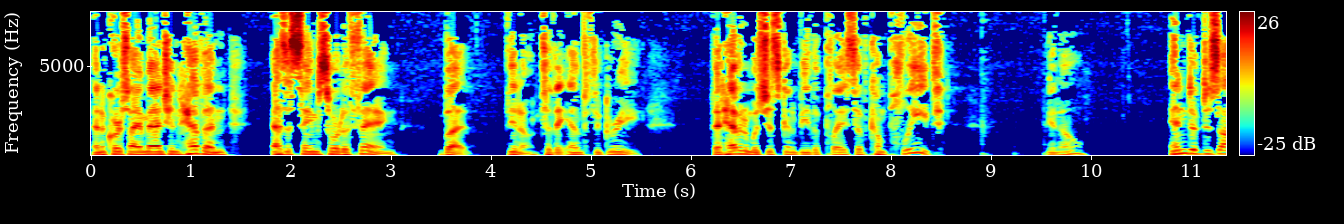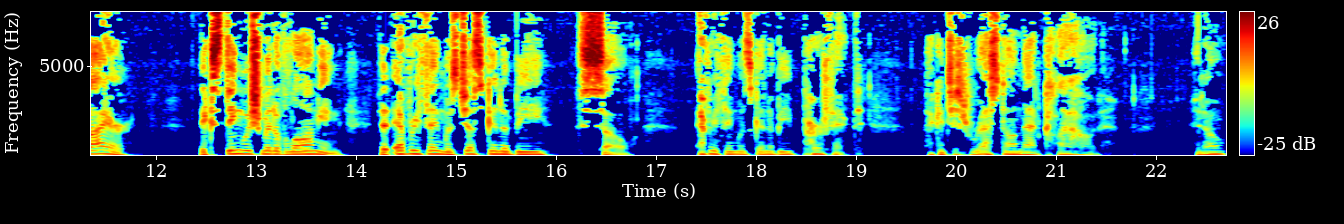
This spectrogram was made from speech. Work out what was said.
And of course, I imagine heaven as the same sort of thing, but, you know, to the nth degree. That heaven was just going to be the place of complete, you know, end of desire, extinguishment of longing, that everything was just going to be so. Everything was going to be perfect. I could just rest on that cloud, you know?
